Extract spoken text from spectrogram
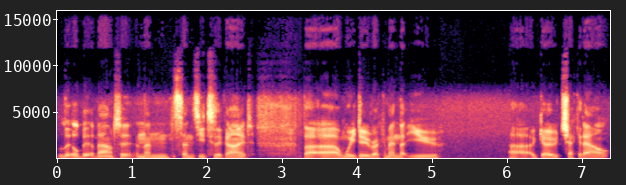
little bit about it and then sends you to the guide. But uh, we do recommend that you uh, go check it out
